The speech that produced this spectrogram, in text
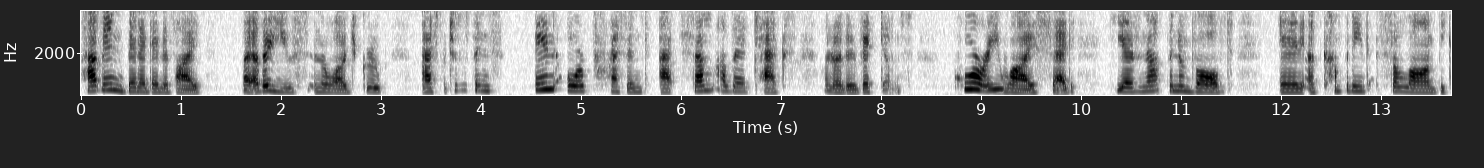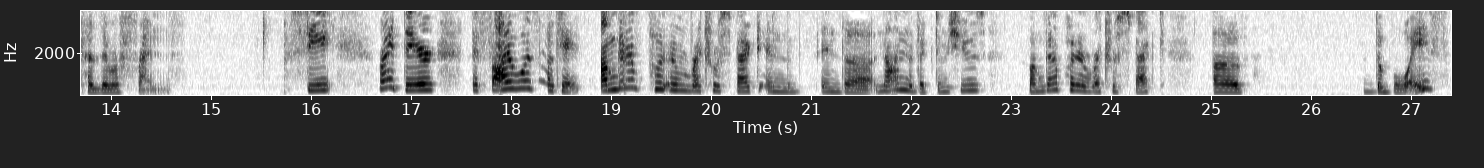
having been identified by other youths in the large group as participants in or present at some of the attacks on other victims. Corey Wise said he has not been involved and accompanied Salaam because they were friends. See, right there, if I was okay, I'm gonna put in retrospect in the in the not in the victim's shoes, but I'm gonna put in retrospect of the boys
